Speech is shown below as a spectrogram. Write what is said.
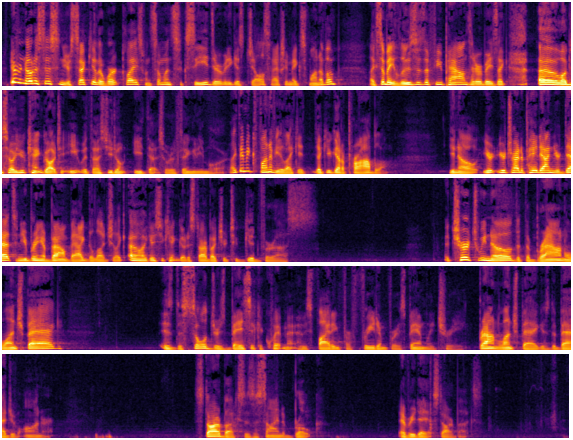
You ever notice this in your secular workplace? When someone succeeds, everybody gets jealous and actually makes fun of them. Like somebody loses a few pounds, and everybody's like, "Oh, I'm sorry, you can't go out to eat with us. You don't eat that sort of thing anymore." Like they make fun of you, like it, like you got a problem. You know, you're you're trying to pay down your debts, and you bring a brown bag to lunch. You're like, "Oh, I guess you can't go to Starbucks. You're too good for us." At church, we know that the brown lunch bag is the soldier's basic equipment who's fighting for freedom for his family tree. Brown lunch bag is the badge of honor. Starbucks is a sign of broke every day at Starbucks.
